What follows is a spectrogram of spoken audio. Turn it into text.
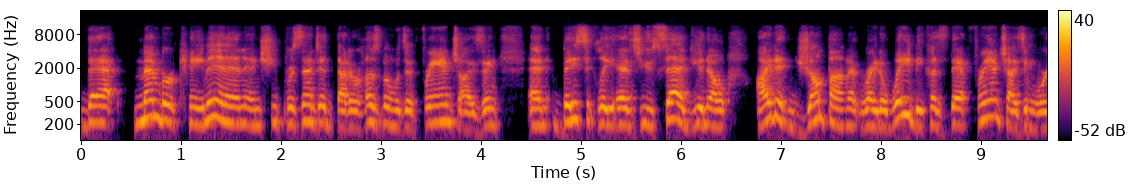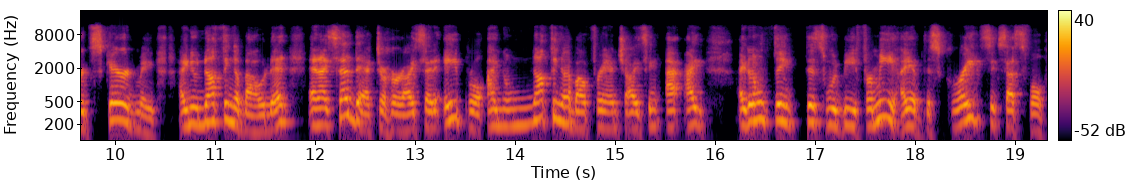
that member came in and she presented that her husband was in franchising, and basically, as you said, you know, I didn't jump on it right away because that franchising word scared me. I knew nothing about it. And I said that to her. I said, April, I know nothing about franchising. I I, I don't think this would be for me. I have this great successful,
